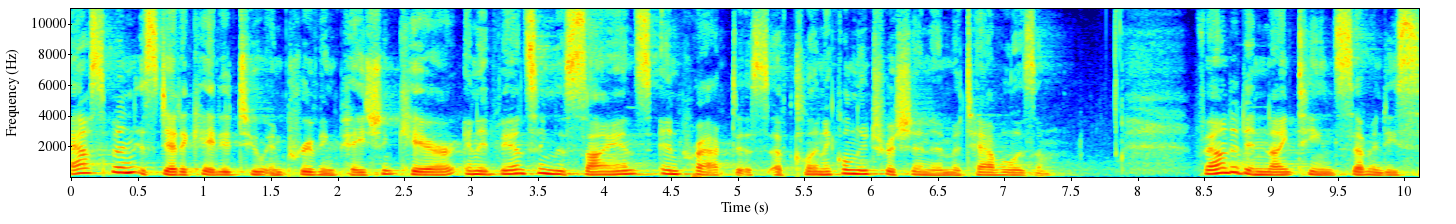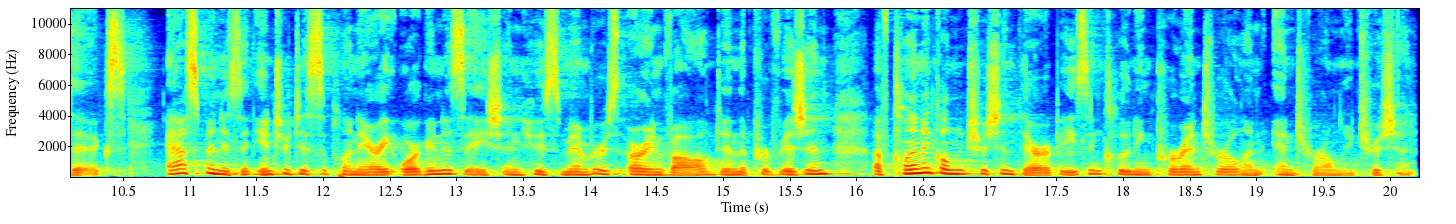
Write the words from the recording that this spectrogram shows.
ASPEN is dedicated to improving patient care and advancing the science and practice of clinical nutrition and metabolism. Founded in 1976, ASPEN is an interdisciplinary organization whose members are involved in the provision of clinical nutrition therapies, including parenteral and enteral nutrition.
